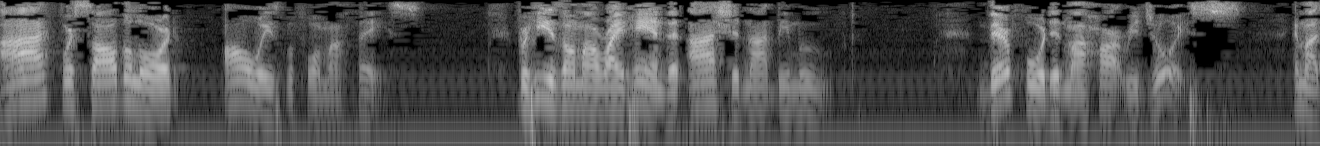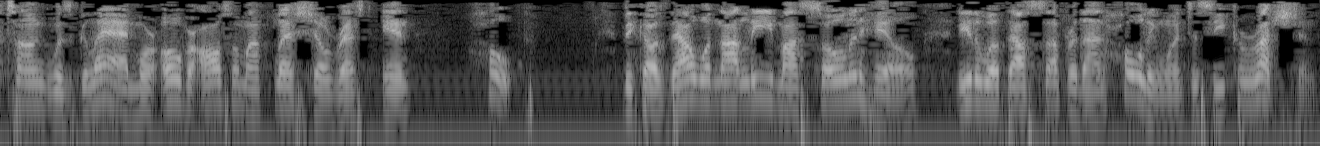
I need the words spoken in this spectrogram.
I foresaw the Lord always before my face, for he is on my right hand, that I should not be moved. Therefore did my heart rejoice, and my tongue was glad. Moreover, also my flesh shall rest in hope. Because thou wilt not leave my soul in hell, neither wilt thou suffer thine Holy One to see corruption.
